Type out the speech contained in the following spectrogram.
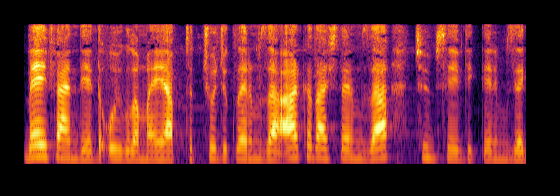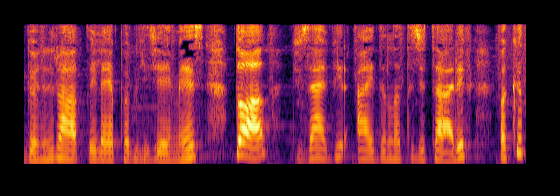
beyefendiye de uygulamayı yaptık. Çocuklarımıza, arkadaşlarımıza, tüm sevdiklerimize gönül rahatlığıyla yapabileceğimiz doğal, güzel bir aydınlatıcı tarif. Bakın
